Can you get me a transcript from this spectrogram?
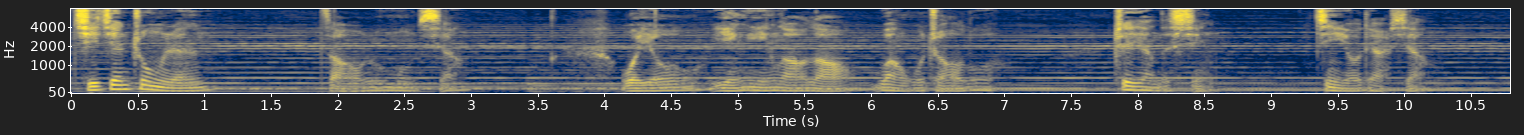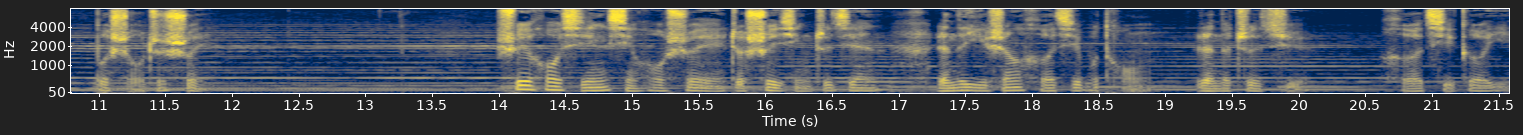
其间众人早入梦乡，我犹隐隐劳劳，望无着落。这样的醒，竟有点像不熟之睡。睡后醒，醒后睡，这睡醒之间，人的一生何其不同，人的志趣何其各异。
